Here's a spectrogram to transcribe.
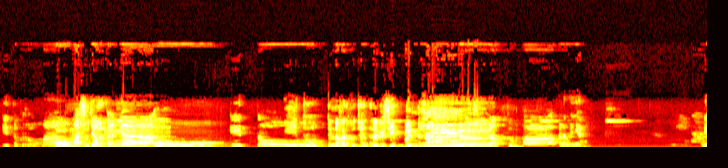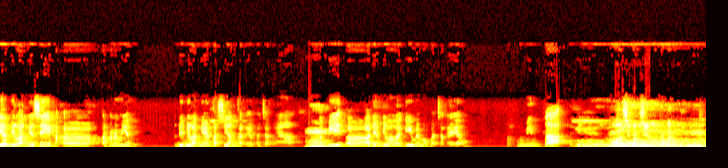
gitu ke rumah. Oh, pas maksudnya- jam kerja oh. Gitu. Itu tindakan kerja yang tidak disiplin nah Iya. itu, Gitu. eh, apa namanya dia bilangnya sih eh, apa namanya dia bilangnya kasihan katanya pacarnya Hmm. tapi eh, ada yang bilang lagi memang pacarnya yang meminta gitu. Oh, simpang siur kabar burung.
